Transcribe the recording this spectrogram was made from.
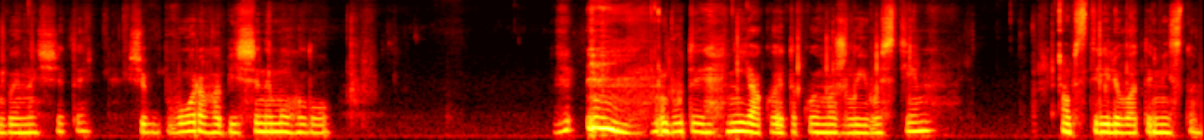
винищити, щоб ворога більше не могло бути ніякої такої можливості обстрілювати місто.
